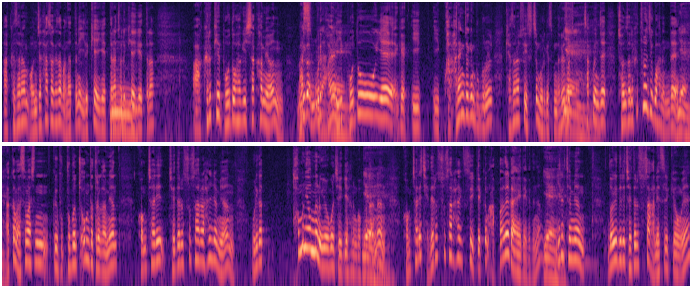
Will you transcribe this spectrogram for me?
아, 그 사람 언제 사석에서 만났더니 이렇게 얘기했더라, 음. 저렇게 얘기했더라. 아, 그렇게 보도하기 시작하면 우리가 맞습니다. 우리 과연 예. 이 보도의 이게 이, 이 관행적인 부분을 개선할 수 있을지 모르겠습니다. 그래서 예. 자꾸 이제 전선이 흐트러지고 하는데 예. 아까 말씀하신 그 부- 부분 조금 더 들어가면 검찰이 제대로 수사를 하려면 우리가 터무니없는 의혹을 제기하는 것보다는 예. 검찰이 제대로 수사를 할 수 있게끔 압박을 가해야 되거든요. 예. 이를테면 너희들이 제대로 수사 안 했을 경우에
